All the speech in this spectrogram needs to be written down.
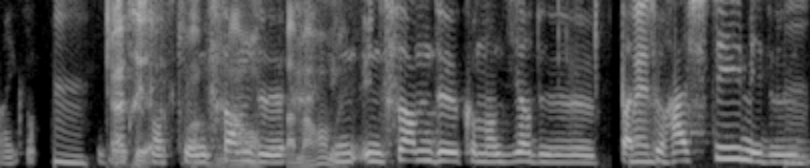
par exemple. Hmm. Donc, Ah, je pense qu'il y a une forme marrant, de Pas marrant, mais une, une forme de comment dire de pas Ouais. de se racheter, mais de Mm.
